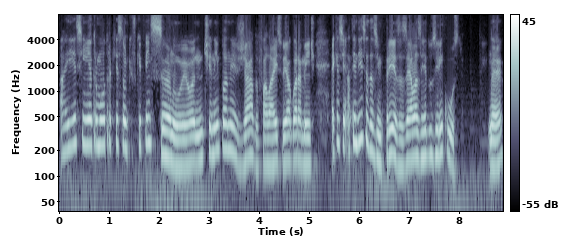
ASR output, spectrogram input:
Aí, assim, entra uma outra questão que eu fiquei pensando, eu não tinha nem planejado falar isso, veio agora à mente. É que, assim, a tendência das empresas é elas reduzirem custo, né?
